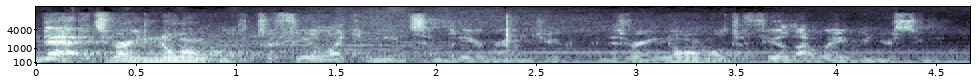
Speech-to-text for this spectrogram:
Yeah it's very normal to feel like you need somebody around you and it's very normal to feel that way when you're single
